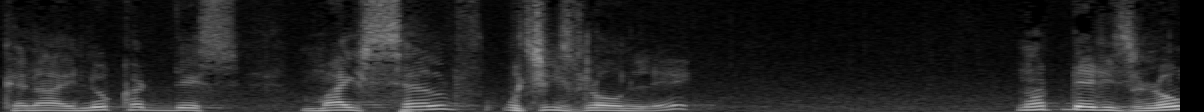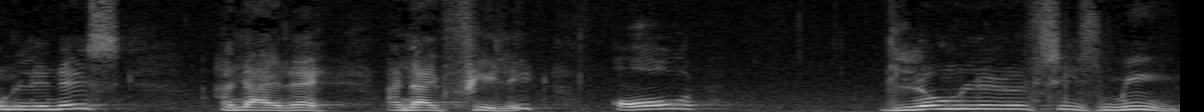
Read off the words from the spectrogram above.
Can I look at this myself, which is lonely? Not there is loneliness, and I, re- and I feel it, or Loneliness is me.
